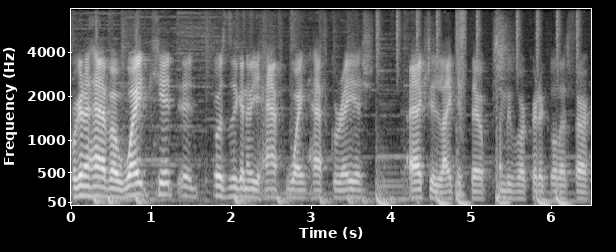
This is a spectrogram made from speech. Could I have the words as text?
We're gonna have a white kit. It's supposedly gonna be half white, half grayish. I actually like it though. Some people are critical thus far.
